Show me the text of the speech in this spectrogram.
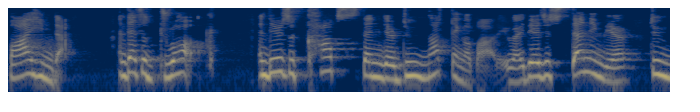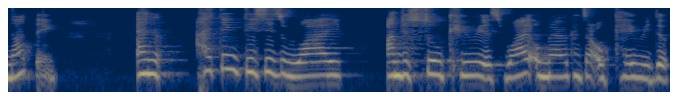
buy him that. And that's a drug. And there's a cop standing there doing nothing about it, right? They're just standing there doing nothing. And I think this is why I'm just so curious why Americans are okay with the,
